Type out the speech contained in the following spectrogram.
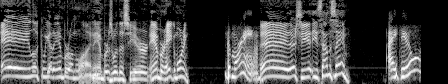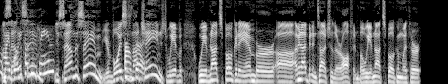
Hey, look, we got Amber on the line. Amber's with us here. Amber, hey, good morning. Good morning. Hey, there she is. You sound the same. I do. You My voice the same. hasn't changed. You sound the same. Your voice has Oh, not good. changed. We have we have not spoken to Amber. Uh, I mean, I've been in touch with her often, but we have not spoken with her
